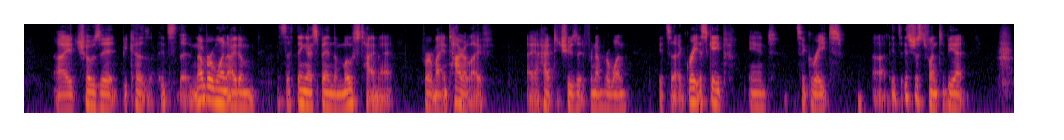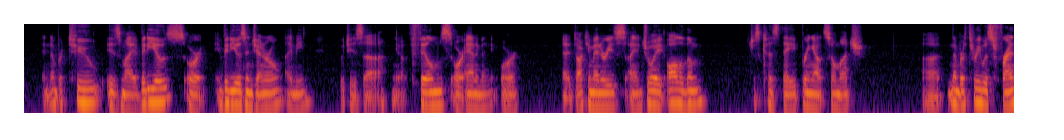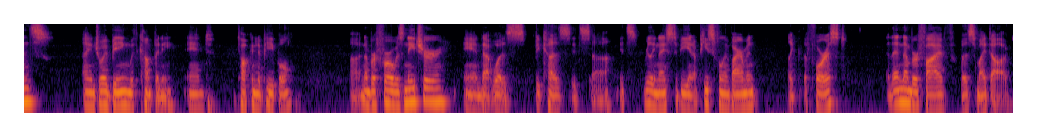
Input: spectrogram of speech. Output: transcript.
I chose it because it's the number one item. It's the thing I spend the most time at for my entire life. I had to choose it for number one. It's a great escape and it's a great. Uh, it's it's just fun to be at. And number two is my videos or videos in general. I mean, which is uh, you know films or anime or uh, documentaries. I enjoy all of them, just because they bring out so much. Uh, number three was friends. I enjoy being with company and talking to people. Uh, number four was nature, and that was because it's uh, it's really nice to be in a peaceful environment like the forest. And then number five was my dog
